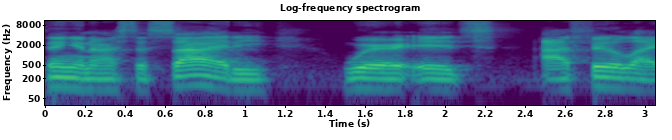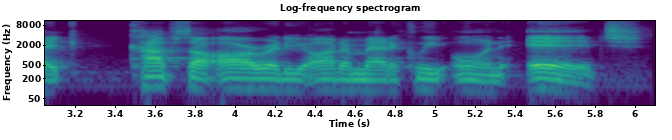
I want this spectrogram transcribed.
thing in our society where it's, I feel like cops are already automatically on edge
